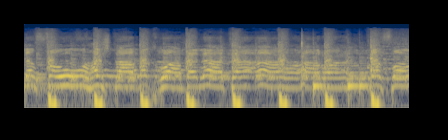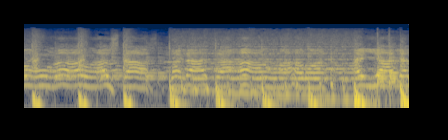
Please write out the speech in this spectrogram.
لە سەو هەشتا بەخوا بەلاتە ئاوارۆن لە سەو هەشتا بەلاتە ئاوارۆن ئەیا لە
